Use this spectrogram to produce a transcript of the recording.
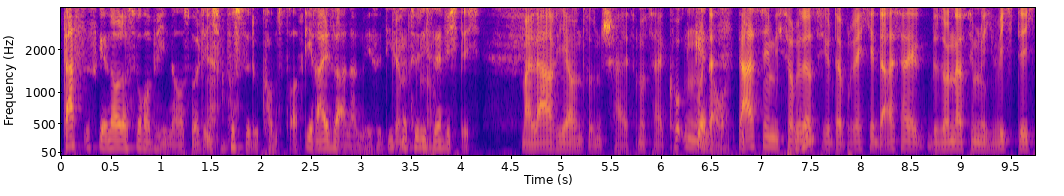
Das ist genau das, worauf ich hinaus wollte. Ja. Ich wusste, du kommst drauf. Die Reiseanamnese, die ist genau. natürlich sehr wichtig. Malaria und so ein Scheiß, muss halt gucken. Genau. Da, da, ist nämlich, sorry, mhm. dass ich unterbreche, da ist halt besonders nämlich wichtig,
